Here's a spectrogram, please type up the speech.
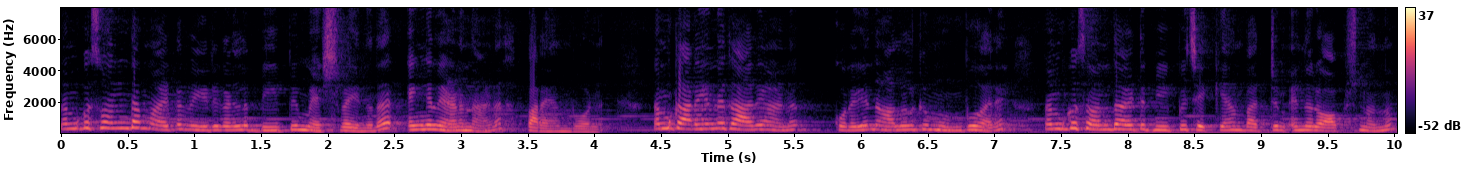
നമുക്ക് സ്വന്തമായിട്ട് വീടുകളിൽ ബി പി മെഷർ ചെയ്യുന്നത് എങ്ങനെയാണെന്നാണ് പറയാൻ പോകുന്നത്. നമുക്കറിയുന്ന കാര്യമാണ് കുറേ നാളുകൾക്ക് മുമ്പ് വരെ നമുക്ക് സ്വന്തമായിട്ട് ബി പി ചെക്ക് ചെയ്യാൻ പറ്റും എന്നൊരു ഓപ്ഷനൊന്നും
